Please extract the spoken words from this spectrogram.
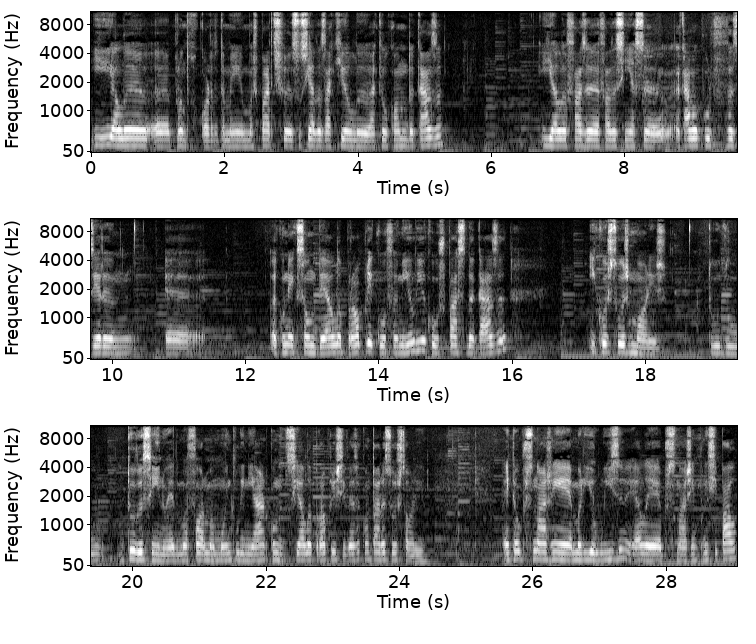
e ela, uh, pronto, recorda também umas partes associadas àquele, àquele cômodo da casa e ela faz, faz assim essa, acaba por fazer um, uh, a conexão dela própria com a família, com o espaço da casa e com as suas memórias. Tudo, tudo assim, não é? De uma forma muito linear, como se ela própria estivesse a contar a sua história. Então a personagem é Maria Luísa, ela é a personagem principal.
